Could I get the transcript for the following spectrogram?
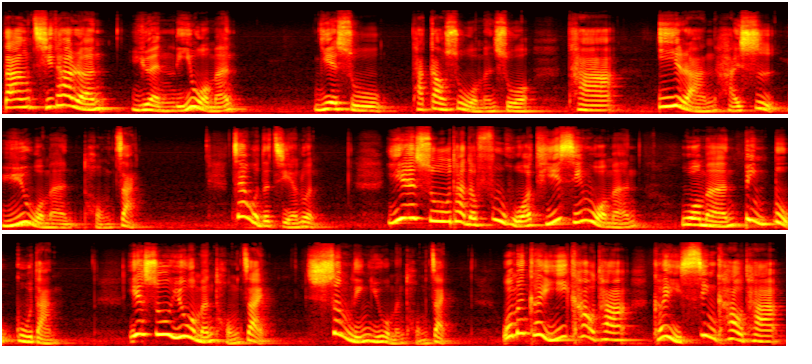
当其他人远离我们，耶稣他告诉我们说，他依然还是与我们同在。在我的结论，耶稣他的复活提醒我们，我们并不孤单。耶稣与我们同在，圣灵与我们同在，我们可以依靠他，可以信靠他，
